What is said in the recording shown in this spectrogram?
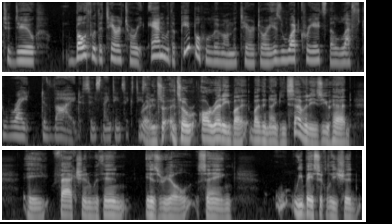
what to do both with the territory and with the people who live on the territory is what creates the left-right divide since 1967. Right, and so and so already by by the 1970s, you had a faction within Israel saying we basically should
